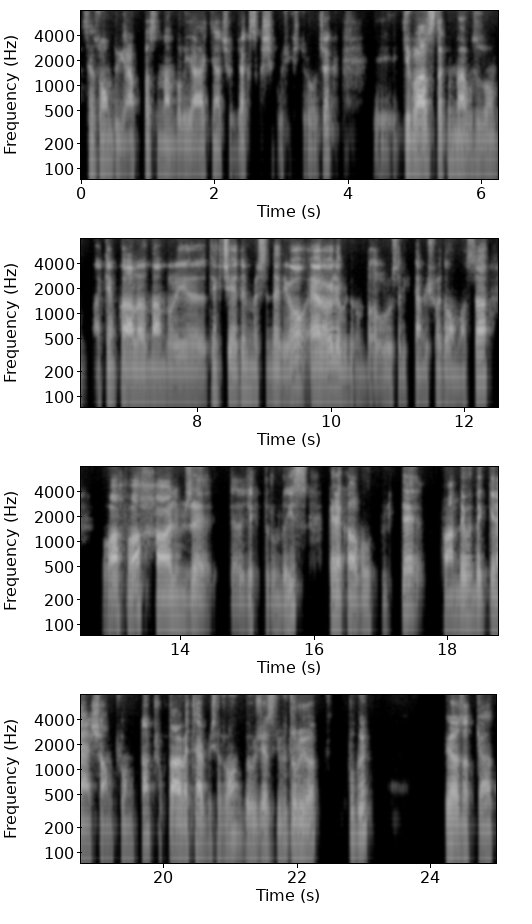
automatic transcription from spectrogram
sezon Dünya Kupası'ndan dolayı erken açılacak. Sıkışık bir fikstür olacak. Ee, ki bazı takımlar bu sezon hakem kararlarından dolayı tekçi edilmesinde diyor. Eğer öyle bir durumda olursa ligden düşme de olmazsa vah vah halimize gelecek durumdayız. Gene kalabalık birlikte pandemide gelen şampiyonluktan çok daha beter bir sezon göreceğiz gibi duruyor. Bugün biraz atacağı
